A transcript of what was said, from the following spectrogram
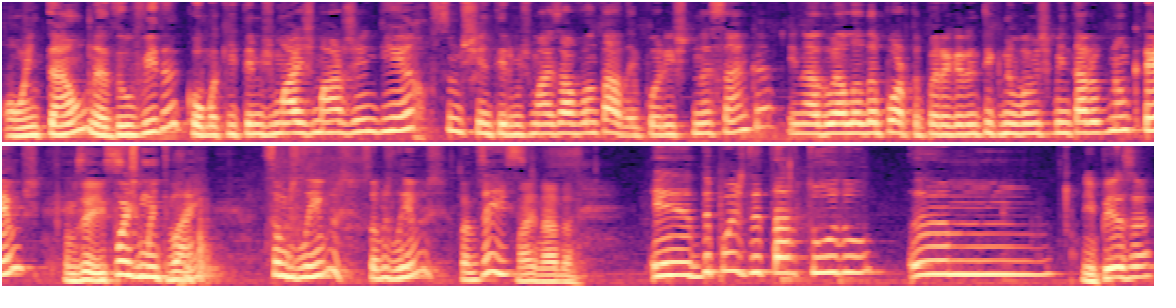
ou então, na dúvida, como aqui temos mais margem de erro, se nos sentirmos mais à vontade em pôr isto na sanca e na duela da porta para garantir que não vamos pintar o que não queremos, Vamos a isso. pois muito bem, somos livres, somos livres, vamos a isso. Mais nada. Eh, depois de estar tudo, hum, Limpeza,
